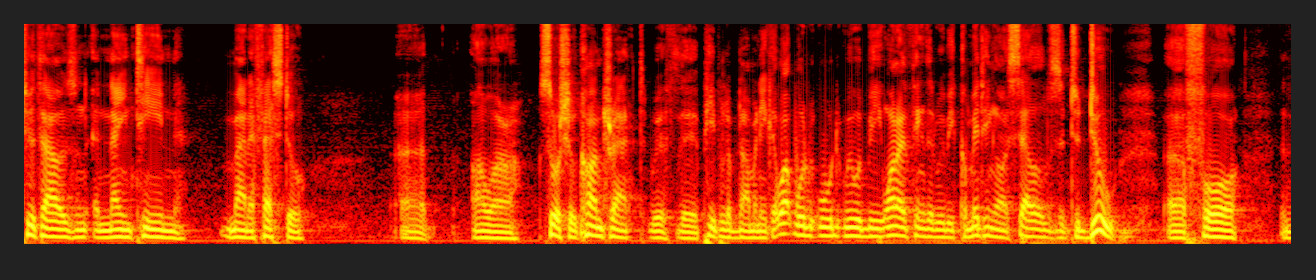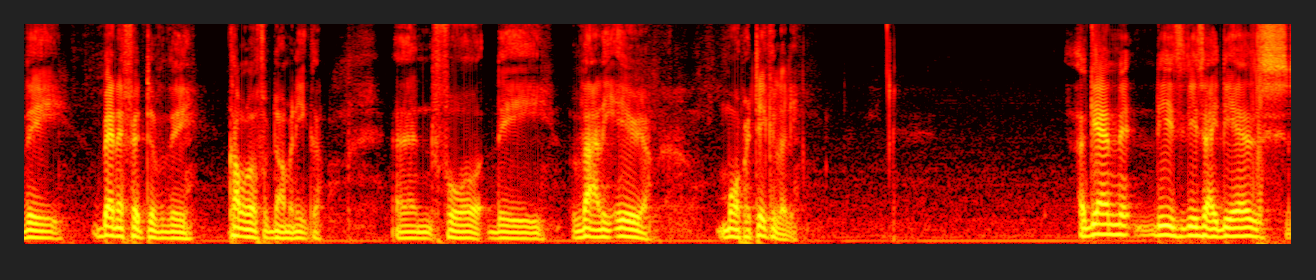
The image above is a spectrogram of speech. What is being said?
2019 manifesto, uh, our social contract with the people of Dominica. What would, would, we would be one of the things that we'd be committing ourselves to do uh, for the benefit of the Commonwealth of Dominica and for the Valley area more particularly. Again, these, these ideas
